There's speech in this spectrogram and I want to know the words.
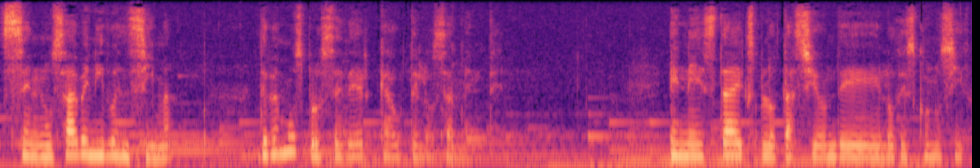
se nos ha venido encima, debemos proceder cautelosamente en esta explotación de lo desconocido.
